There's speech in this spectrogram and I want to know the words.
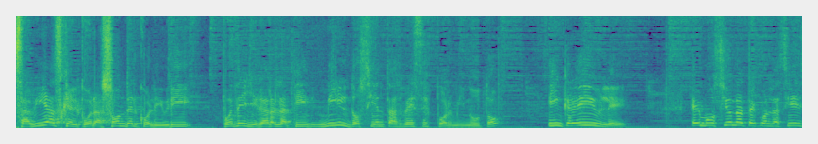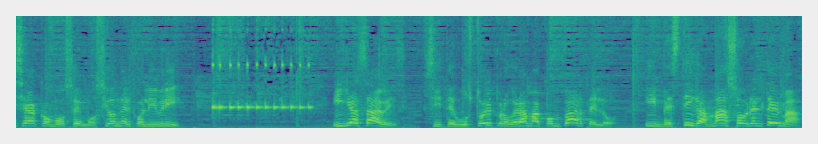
¿Sabías que el corazón del colibrí puede llegar a latir 1200 veces por minuto? ¡Increíble! Emocionate con la ciencia como se emociona el colibrí. Y ya sabes, si te gustó el programa, compártelo, investiga más sobre el tema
